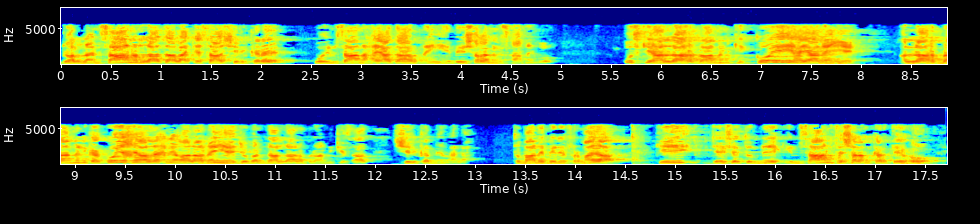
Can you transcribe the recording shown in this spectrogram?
جو اللہ، انسان اللہ تعالیٰ کے ساتھ شرک کرے، وہ انسان حیادار نہیں ہے، بے شرم انسان ہے وہ۔ اس کے اللہ ابامن کی کوئی حیا نہیں ہے۔ اللہ ابامن کا کوئی خیال رکھنے والا نہیں ہے جو بندہ اللہ رب العالمین کے ساتھ شرک کرنے والا۔ تمہارے بھی نے فرمایا کہ جیسے تم نے ایک انسان سے شرم کرتے ہو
